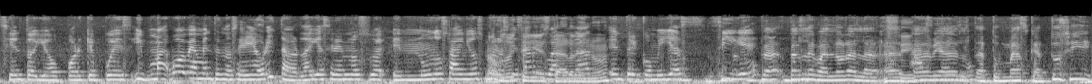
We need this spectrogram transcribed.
siento yo, porque pues, y ma- obviamente no sería ahorita, ¿verdad? Ya sería en unos, en unos años, No, pero si esa es tarde, rivalidad, ¿no? entre comillas, sigue. Da- darle valor a la a- Sí. todavía mismo. a, tu máscara. Tú sí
